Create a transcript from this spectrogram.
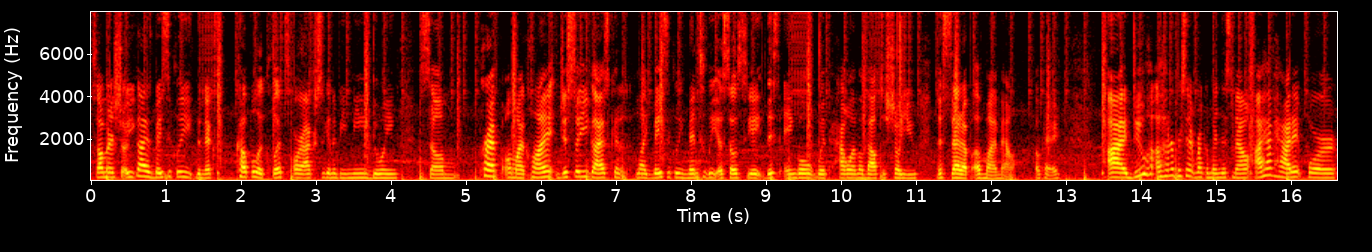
So i'm going to show you guys basically the next couple of clips are actually going to be me doing some prep on my client just so you guys can like basically mentally associate this angle with how i'm about to show you the setup of my mount okay I do 100% recommend this mount. I have had it for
